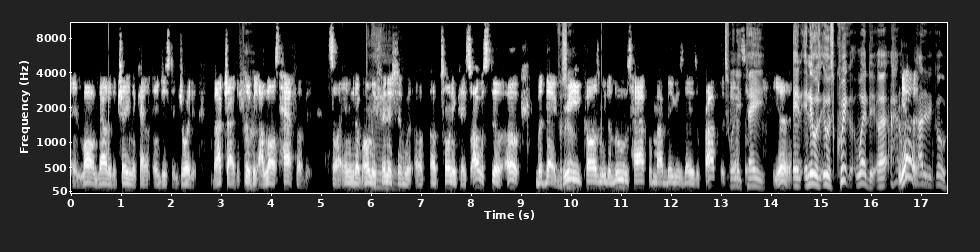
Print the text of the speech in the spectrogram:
and logged out of the trading account and just enjoyed it. But I tried to flip Uh-huh. it, I lost half of it. So I ended up only Dang. finishing with up, up 20k. So I was still up, but that For sure. greed caused me to lose half of my biggest days of profit. man. Twenty So, k, yeah. and and it was it was quick, wasn't it? Uh, Yeah. How did it go?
